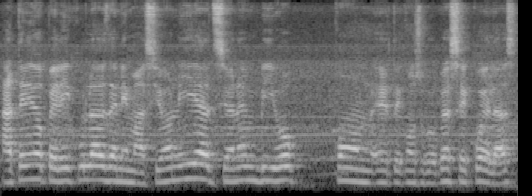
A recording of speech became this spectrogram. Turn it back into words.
Ha tenido películas de animación y de acción en vivo con, este, con sus propias secuelas,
